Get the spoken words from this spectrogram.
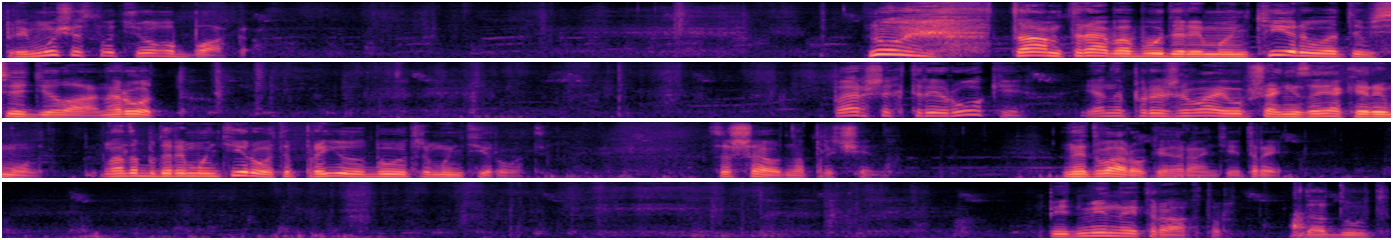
Преимущество цього бака. Ну, там треба буде ремонтувати всі діла. Народ. Перших три роки я не переживаю взагалі ні за який ремонт. Треба буде ремонтувати, приїдуть, будуть ремонтувати. Це ще одна причина. Не два роки гарантії, три. Підмінний трактор дадуть,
